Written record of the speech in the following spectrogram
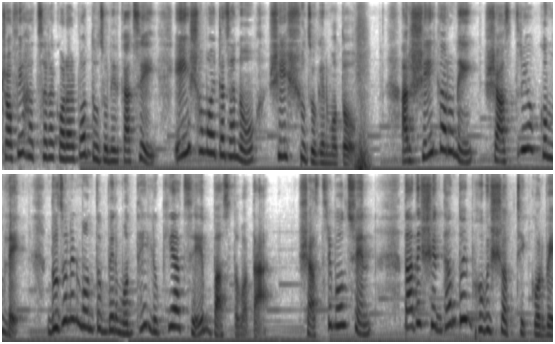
ট্রফি হাতছাড়া করার পর দুজনের কাছেই এই সময়টা যেন শেষ সুযোগের মতো। আর সেই কারণেই শাস্ত্রী ও কুমলে দুজনের মন্তব্যের মধ্যেই লুকিয়ে আছে বাস্তবতা। শাস্ত্রী বলছেন, তাদের সিদ্ধান্তই ভবিষ্যৎ ঠিক করবে।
